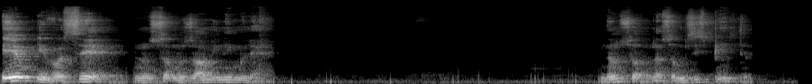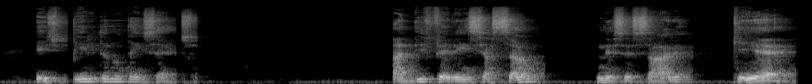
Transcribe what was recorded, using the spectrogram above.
Eu e você não somos homem nem mulher. Não somos, nós somos espírito. Espírito não tem sexo. A diferenciação necessária, que é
